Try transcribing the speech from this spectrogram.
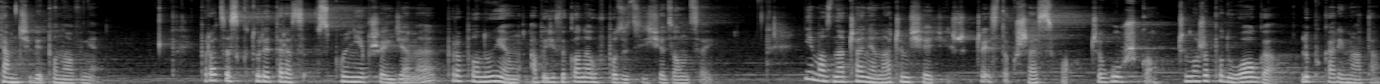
Witam Ciebie ponownie. Proces, który teraz wspólnie przejdziemy, proponuję, abyś wykonał w pozycji siedzącej. Nie ma znaczenia, na czym siedzisz, czy jest to krzesło, czy łóżko, czy może podłoga lub karimata.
